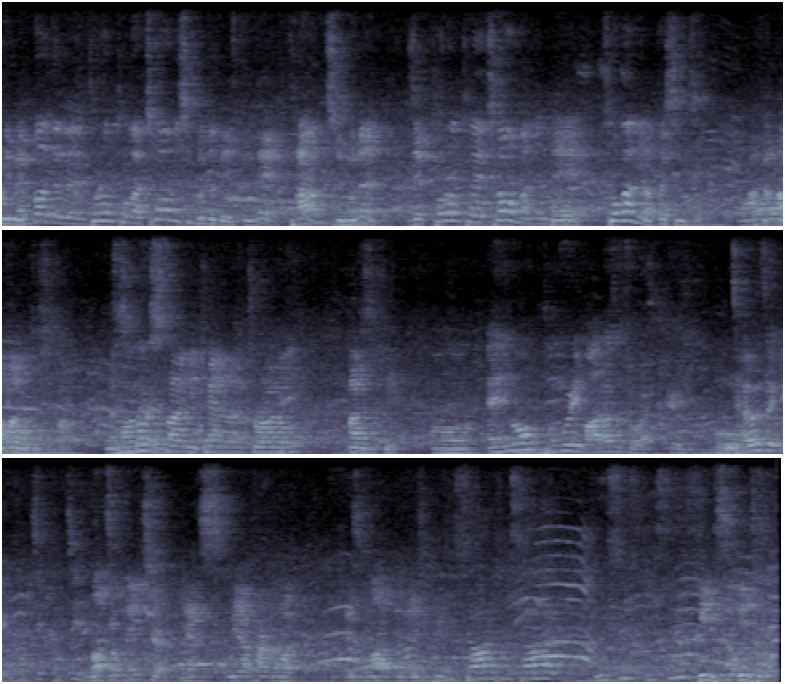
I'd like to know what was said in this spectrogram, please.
우리 멤버들은 토론토가 처음이신 분들도 있는데 다음 질문은 이제 토론토에 처음 왔는데 소감이 어떠신지 아까 아마 못하셨죠? 저는- First time in Canada, Toronto. How does it feel? 어, 애니멀 동물이 많아서 좋아요. 그 오. 자연스럽게 같이 같이 있는 Lots 느낌. of nature. Yes, we are part of one. There's a lot of nature You here. saw, you saw like gooses, geese. Geese, You know, geese. today?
